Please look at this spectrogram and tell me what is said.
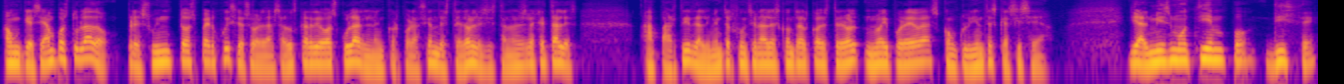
aunque se han postulado presuntos perjuicios sobre la salud cardiovascular en la incorporación de esteroles y estanoles vegetales a partir de alimentos funcionales contra el colesterol, no hay pruebas concluyentes que así sea. Y al mismo tiempo dice,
